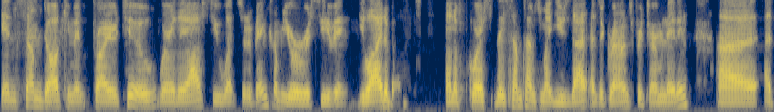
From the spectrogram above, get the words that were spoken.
in some document prior to where they asked you what sort of income you were receiving, you lied about it. And of course, they sometimes might use that as a grounds for terminating. Uh, at,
